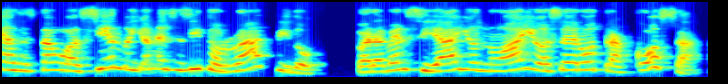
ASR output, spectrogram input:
me has estado haciendo? Yo necesito rápido para ver si hay o no hay o hacer otra cosa.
